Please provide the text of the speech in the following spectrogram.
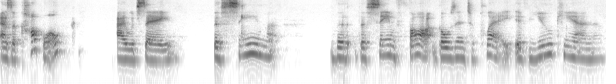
as a couple, I would say the same the the same thought goes into play. If you can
